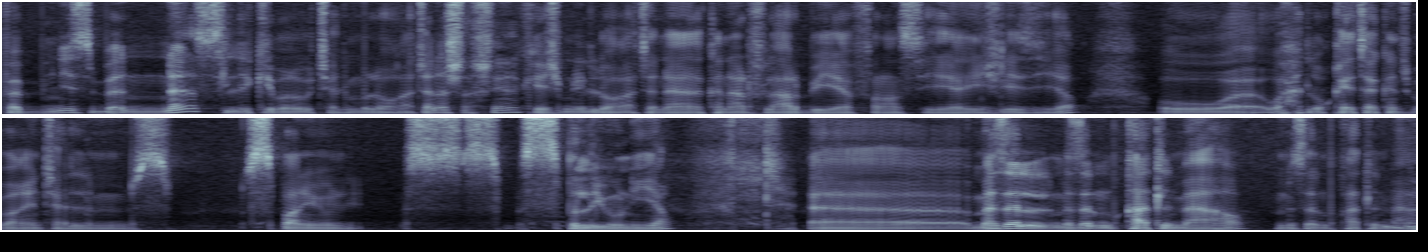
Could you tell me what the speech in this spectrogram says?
فبالنسبة للناس اللي كيبغيو يتعلموا اللغات أنا شخصيا كيعجبني اللغات. أنا كنعرف العربية الفرنسية الإنجليزية. وواحد الوقيتة كنت باغي نتعلم الاسبانيول الس- السبليونيه آه مازال مازال مقاتل معاها مازال مقاتل معاها.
